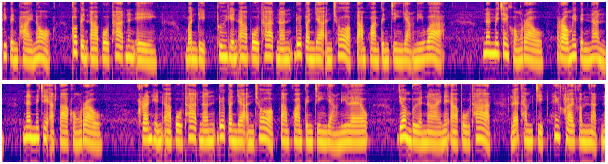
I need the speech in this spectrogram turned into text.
ที่เป็นภายนอก ก็เป็นอาโปธาตนั่นเอง บัณฑิตพึงเห็นอาโปธาตนั้นด้วยปัญญาอันชอบตามความเป็นจริงอย่างนี้ว่า นั่นไม่ใช่ของเรา เราไม่เป็นนั่น นั่นไม่ใช่อัตตาของเรา ครั้นเห็นอาโปธาตนั้นด้วยปัญญาอันชอบตามความเป็นจริงอย่างนี้แล้ว ย่อมเบื่อหน่ายในอาโปธาตและทำจิตให้คลายกำหนัดใน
